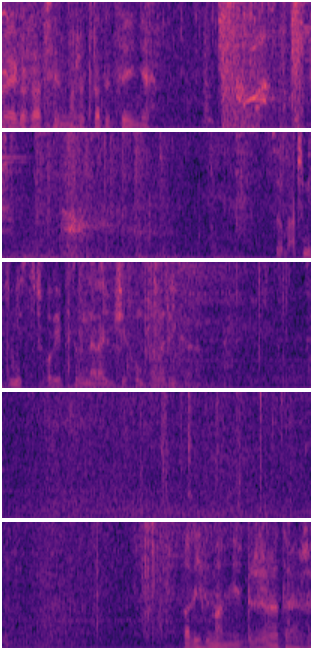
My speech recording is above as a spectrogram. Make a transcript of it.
No jego załatwimy może tradycyjnie. Zobaczmy, kim jest człowiek, który naraził się kumplom Edrika. Talizman mi drży, także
